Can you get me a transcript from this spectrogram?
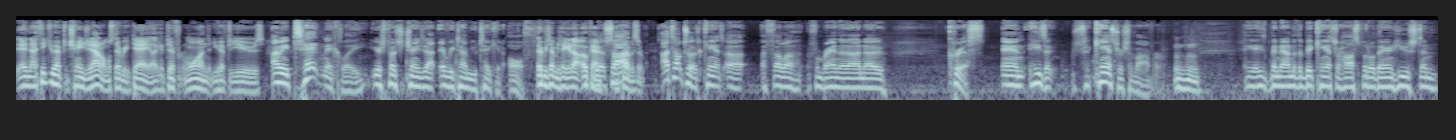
and I think you have to change it out almost every day, like a different one that you have to use I mean, technically, you're supposed to change it out every time you take it off. every time you take it out. Okay, Yeah, so I? I talked to a cancer, uh, a fella from Brandon that I know, Chris, and he's a cancer survivor. Mm-hmm. He's been down to the big cancer hospital there in Houston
